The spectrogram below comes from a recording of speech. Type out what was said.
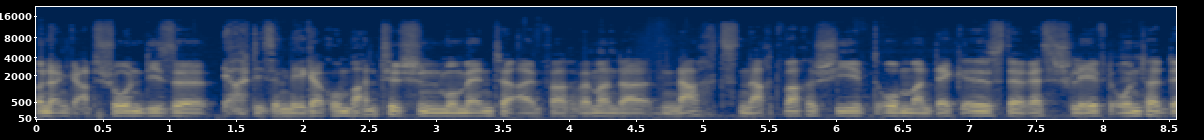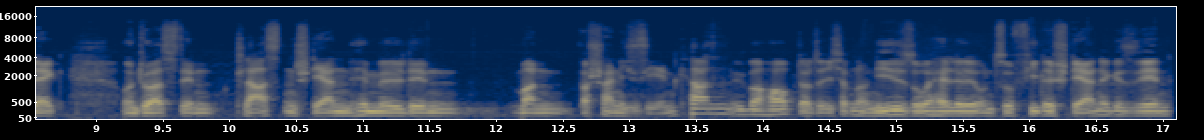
Und dann gab es schon diese, ja, diese mega romantischen Momente einfach, wenn man da nachts Nachtwache schiebt, oben an Deck ist, der Rest schläft unter Deck und du hast den klarsten Sternenhimmel, den man wahrscheinlich sehen kann überhaupt. Also ich habe noch nie so helle und so viele Sterne gesehen.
